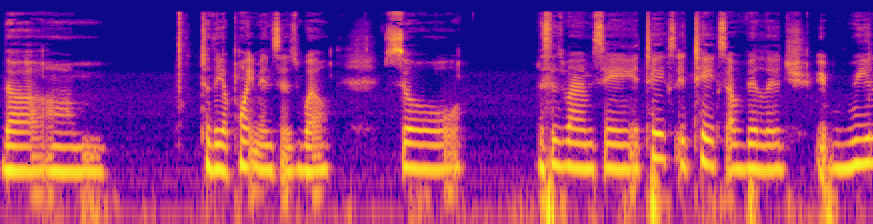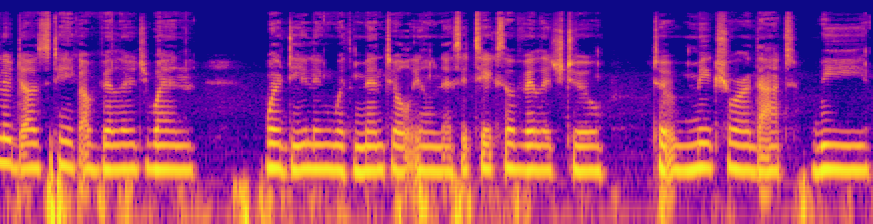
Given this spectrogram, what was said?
the, um, to the appointments as well. So this is why I'm saying it takes, it takes a village. It really does take a village when we're dealing with mental illness. It takes a village to, to make sure that we,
